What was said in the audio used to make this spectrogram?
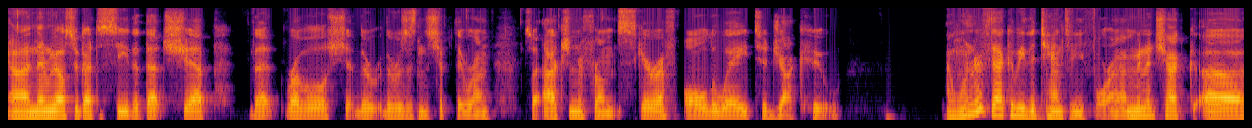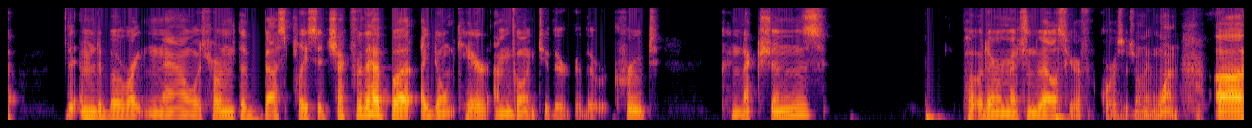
Uh, and then we also got to see that that ship that rebel ship, the the resistance ship they were on. So action from Scarif all the way to Jakku. I wonder if that could be the Tantive V4. I'm gonna check uh the IMDb right now. It's probably not the best place to check for that, but I don't care. I'm going to the the recruit connections. Whatever mentioned the battle Scarif, of course, there's only one. Uh,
